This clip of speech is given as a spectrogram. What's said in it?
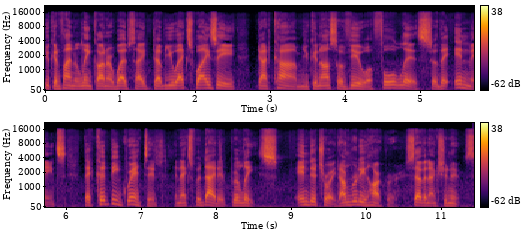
You can find a link on our website, WXYZ you can also view a full list of the inmates that could be granted an expedited release. In Detroit, I'm Rudy Harper, 7 Action News.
